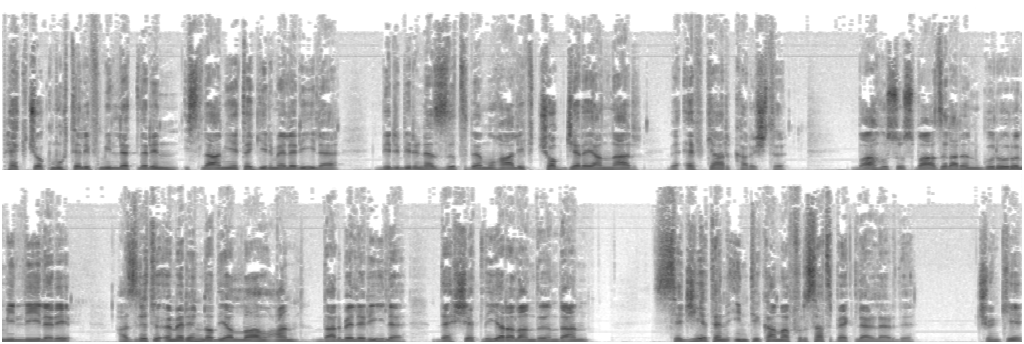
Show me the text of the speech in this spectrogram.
pek çok muhtelif milletlerin İslamiyete girmeleriyle birbirine zıt ve muhalif çok cereyanlar ve efkar karıştı. Bahusus bazıların gururu millileri, Hazreti Ömer'in radıyallahu an darbeleriyle dehşetli yaralandığından seciyeten intikama fırsat beklerlerdi. Çünkü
